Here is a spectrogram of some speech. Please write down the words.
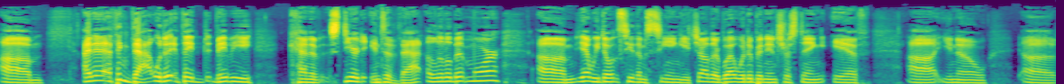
Um, I, I think that would if they maybe kind of steered into that a little bit more. Um, yeah, we don't see them seeing each other, but it would have been interesting if, uh, you know, uh,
